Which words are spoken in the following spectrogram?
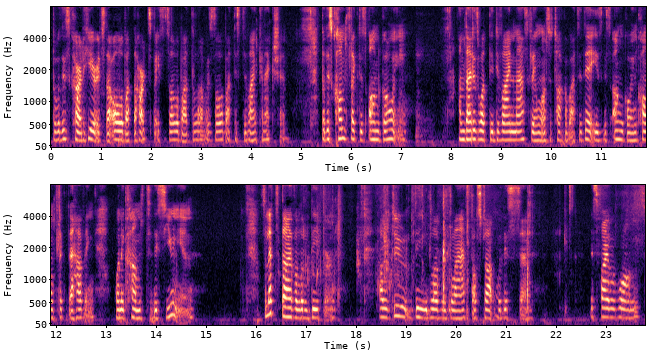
but with this card here it's all about the heart space. It's all about the lovers it's all about this divine connection. But this conflict is ongoing and that is what the divine masculine wants to talk about today is this ongoing conflict they're having when it comes to this union. So let's dive a little deeper. I'll do the lovers last. I'll start with this uh, this five of wands.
